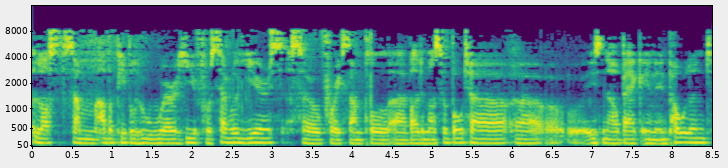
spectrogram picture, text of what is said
lost some other people who were here for several years. So, for example, uh, Waldemar Sobota uh, is now back in, in Poland.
